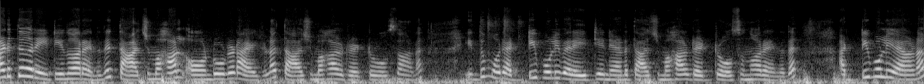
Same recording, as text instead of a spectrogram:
അടുത്ത വെറൈറ്റി എന്ന് പറയുന്നത് താജ്മഹൽ ഓൺ റോഡഡ് ആയിട്ടുള്ള താജ്മഹൽ റെഡ് റോസ് ആണ്. ഇതും ഒരു അടിപൊളി വെറൈറ്റി തന്നെയാണ് താജ്മഹൽ റെഡ് റോസ് എന്ന് പറയുന്നത്. അടിപൊളിയാണ്.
